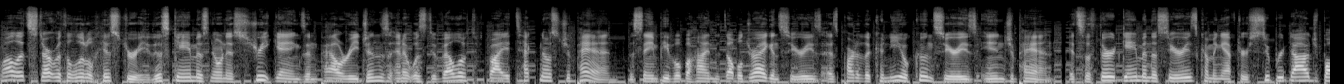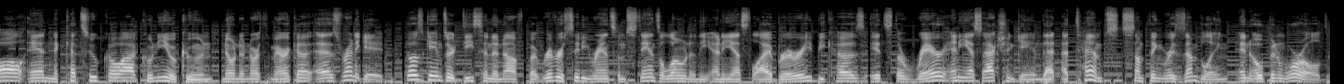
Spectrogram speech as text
Well, let's start with a little history. This game is known as Street Gangs in PAL regions, and it was developed by Technos Japan, the same people behind the Double Dragon series, as part of the Kunio-kun series in Japan. It's the third game in the series, coming after Super Dodgeball and Nekketsu Kōha Kunio-kun, known in North America as Renegade. Those games are decent enough, but City Ransom stands alone in the NES library because it's the rare NES action game that attempts something resembling an open world,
